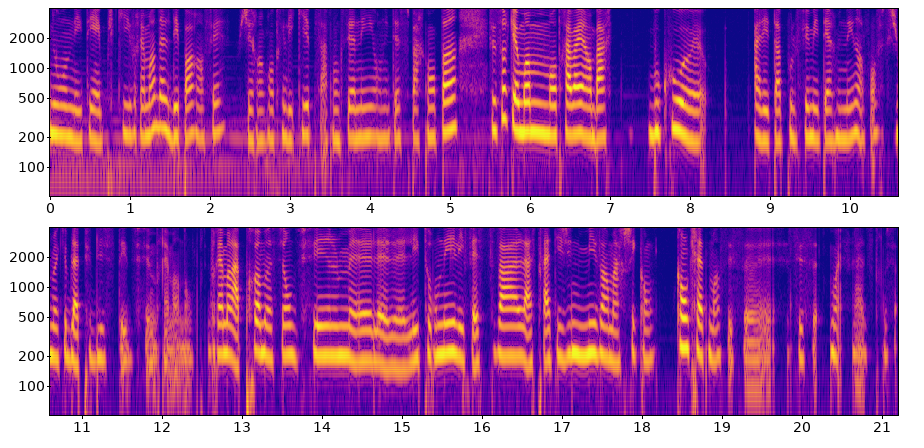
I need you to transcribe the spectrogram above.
Nous, on était impliqués vraiment dès le départ, en fait. J'ai rencontré l'équipe, ça a fonctionné, on était super contents. C'est sûr que moi, mon travail embarque beaucoup euh, à l'étape où le film est terminé, dans le fond, parce que je m'occupe de la publicité du film, vraiment. Donc, vraiment la promotion du film, euh, les tournées, les festivals, la stratégie de mise en marché. concrètement, c'est ça, c'est ça, ouais, la distribution.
